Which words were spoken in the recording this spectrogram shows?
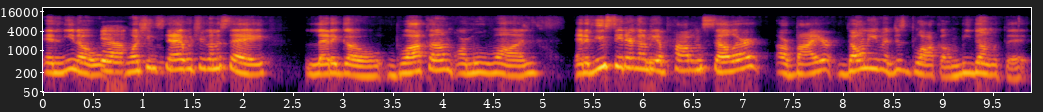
and you know Yeah. once you said what you're going to say let it go block them or move on and if you see they're going to be a problem seller or buyer don't even just block them be done with it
